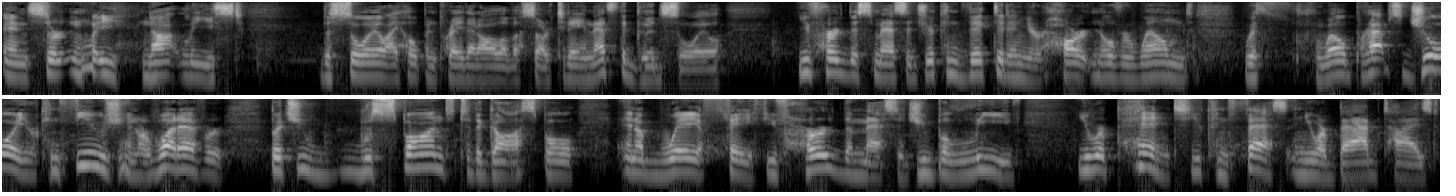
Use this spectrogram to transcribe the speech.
and certainly not least, the soil I hope and pray that all of us are today, and that's the good soil. You've heard this message. You're convicted in your heart and overwhelmed with, well, perhaps joy or confusion or whatever, but you respond to the gospel in a way of faith. You've heard the message. You believe. You repent. You confess, and you are baptized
